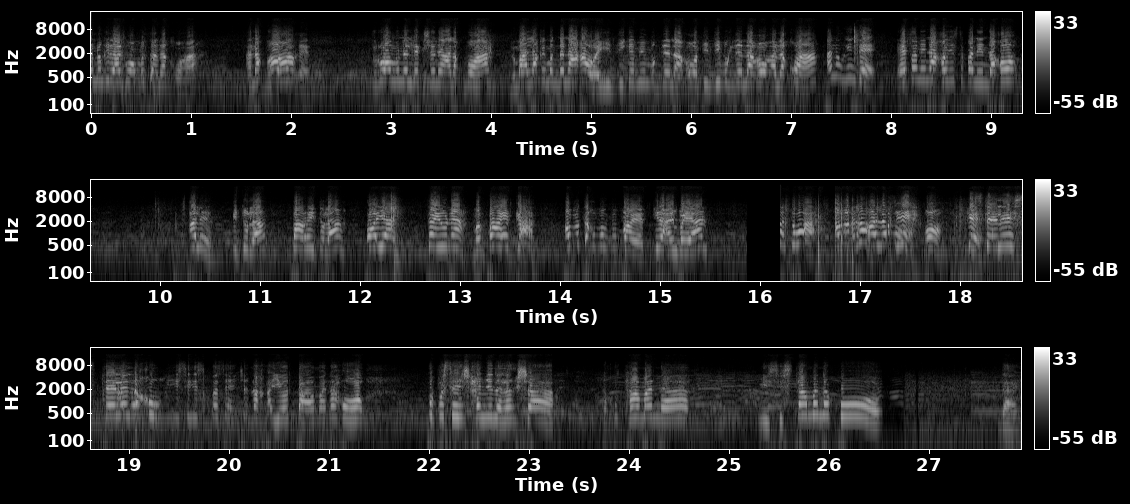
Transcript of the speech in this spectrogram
anong ginagawa mo sa anak ko, ha? Anak mo, bakit? Turuan mo ng leksyon ng anak mo, ha? Lumalaki magnanakaw, eh. Hindi kami magnanakaw at hindi magnanakaw ang anak ko, ha? Anong hindi? Eto, ninakaw niya sa paninda ko. Alin? Ito lang? Para ito lang? O yan! Sa'yo na! Magbayad ka! O, ba't ako magbabayad? Kinain ba yan? Ito, ha? Ang magkakalang ko! O, sige! Stella, Stella, naku, misis, pasensya na kayo. Tama na ho. Pagpasensyahan niyo na lang siya. Naku, tama na. Misis, tama na po. Day,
